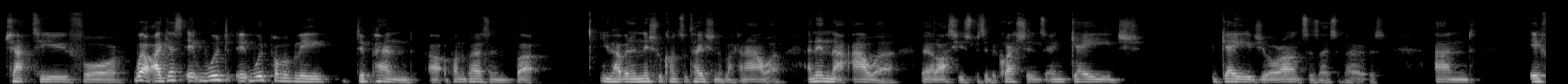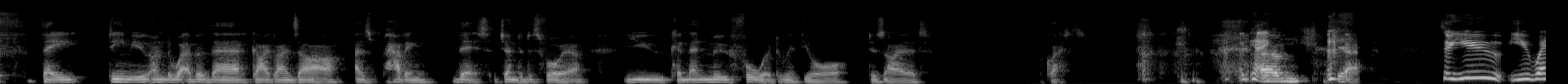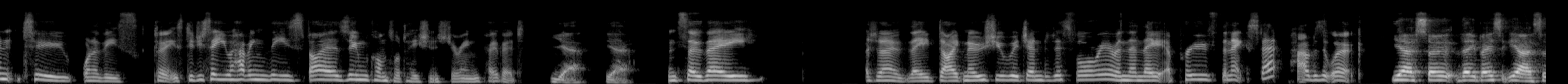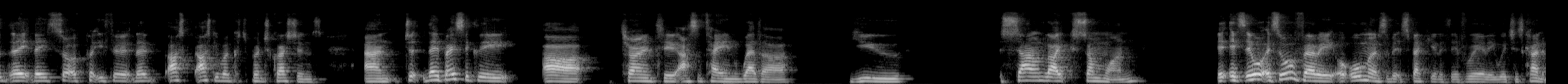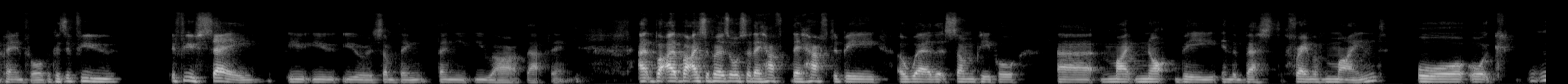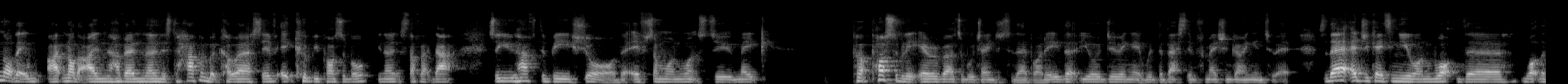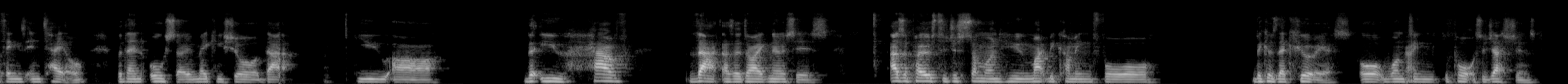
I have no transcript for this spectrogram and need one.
chat to you for well, I guess it would it would probably depend uh, upon the person, but you have an initial consultation of like an hour, and in that hour they'll ask you specific questions and gauge gauge your answers, I suppose. And if they deem you under whatever their guidelines are as having this gender dysphoria, you can then move forward with your desired requests. Okay. um, yeah. So you you went to one of these clinics. Did you say you were having these via Zoom consultations during COVID? Yeah. Yeah. And so they, I don't know, they diagnose you with gender dysphoria and then they approve the next step. How does it work? Yeah, so they basically yeah, so they they sort of put you through it. They ask ask you a bunch, of questions, and ju- they basically are trying to ascertain whether you sound like someone. It, it's all it's all very almost a bit speculative, really, which is kind of painful because if you if you say you you you are something, then you, you are that thing. But I but I suppose also they have they have to be aware that some people uh, might not be in the best frame of mind, or or not that I- not that I have known this to happen, but coercive. It could be possible, you know, stuff like that. So you have to be sure that if someone wants to make possibly irreversible changes to their body, that you're doing it with the best information going into it. So they're educating you on what the what the things entail, but then also making sure that you are that you have that as a diagnosis as opposed to just someone who might be coming for because they're curious or wanting support or suggestions.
